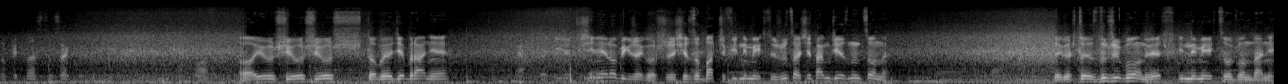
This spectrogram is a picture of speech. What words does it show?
Do 15 sekund. O już, już, już, to będzie branie. Takich się nie robi Grzegorz, że się zobaczy w innym miejscu, rzuca się tam gdzie jest nęcone. Grzegorz to jest duży błąd, wiesz, w innym miejscu oglądanie.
